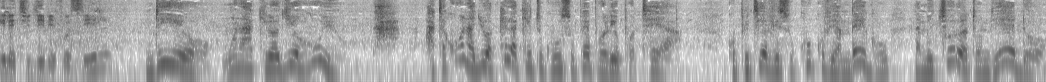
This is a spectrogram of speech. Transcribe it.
Il étudie les fossiles. Ndiyo, mwanaakiolojia huyu ah, atakuwa anajua kila kitu kuhusu pepo iliyopotea kupitia visukuku vya mbegu na michoro ya Tondiedo.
